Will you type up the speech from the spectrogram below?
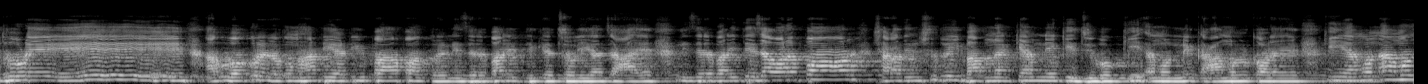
ধরে আবু বকর এরকম হাঁটি হাঁটি পা পা করে নিজের বাড়ির দিকে চলিয়া যায়। নিজের বাড়িতে যাওয়ার পর সারাদিন শুধুই ভাবনা, কেমনে কি যুবক কি এমন নেক আমল করে? কি এমন আমল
